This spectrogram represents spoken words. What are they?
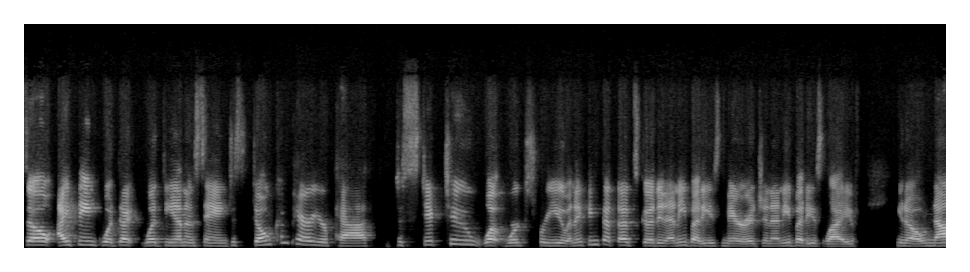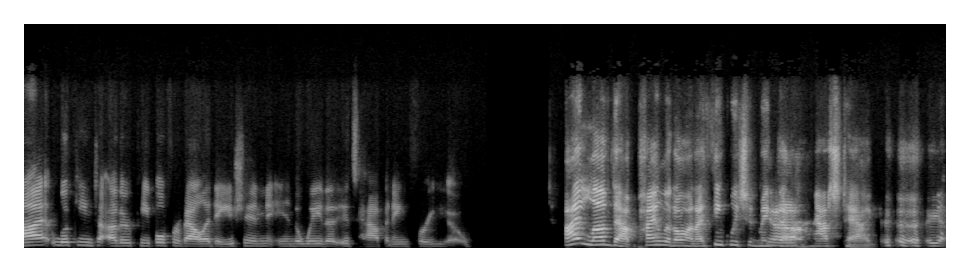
So I think what Di- what Deanna is saying, just don't compare your path. Just stick to what works for you. And I think that that's good in anybody's marriage in anybody's life. You know, not looking to other people for validation in the way that it's happening for you. I love that. Pilot on. I think we should make that our hashtag. yeah.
